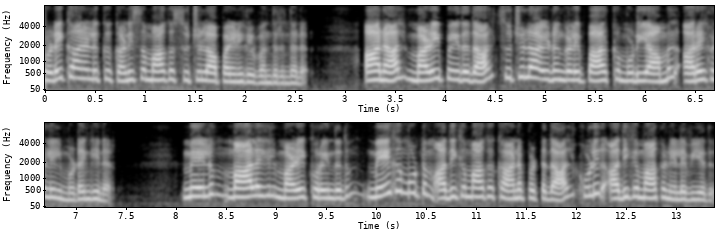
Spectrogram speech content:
கொடைக்கானலுக்கு கணிசமாக சுற்றுலா பயணிகள் வந்திருந்தனர். ஆனால் மழை பெய்ததால் சுற்றுலா இடங்களை பார்க்க முடியாமல் அறைகளில் முடங்கினர். மேலும் மாலையில் மழை குறைந்ததும் மேகமூட்டம் அதிகமாக காணப்பட்டதால் குளிர் அதிகமாக நிலவியது.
